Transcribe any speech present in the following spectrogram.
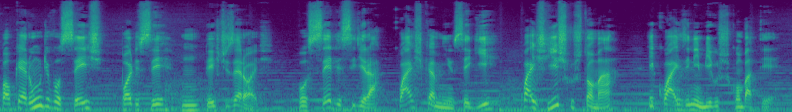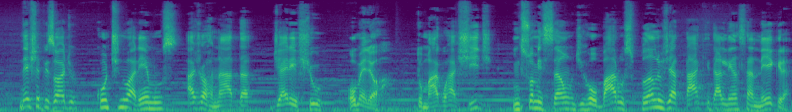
qualquer um de vocês pode ser um destes heróis. Você decidirá quais caminhos seguir, quais riscos tomar e quais inimigos combater. Neste episódio, continuaremos a jornada de Areshu, ou melhor, do Mago Rashid, em sua missão de roubar os planos de ataque da Aliança Negra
